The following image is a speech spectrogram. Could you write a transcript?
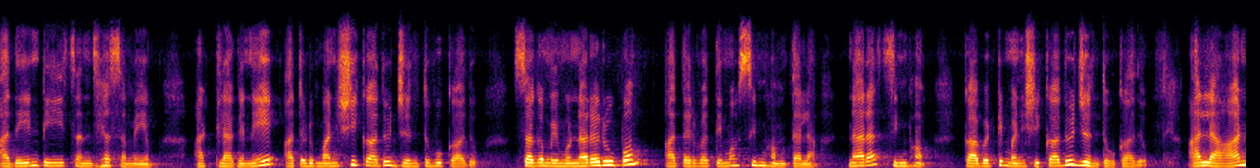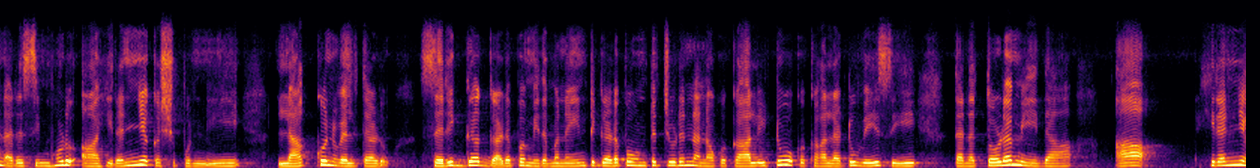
అదేంటి సంధ్యా సమయం? అట్లాగనే అతడు మనిషి కాదు జంతువు కాదు. సగమేమో నరరూపం ఆ తర్వాతేమో సింహం తల. నర సింహం కాబట్టి మనిషి కాదు జంతువు కాదు. అలా నరసింహుడు ఆ హిరణ్యకశిపుణ్ణి లాక్కొని వెళ్తాడు. సరిగ్గా గడప మీద మన ఇంటి గడప ఉంటే చూడండి నన్ను ఒక కాలు ఇటు ఒక కాలు అటు వేసి తన తొడ మీద ఆ హిరణ్య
